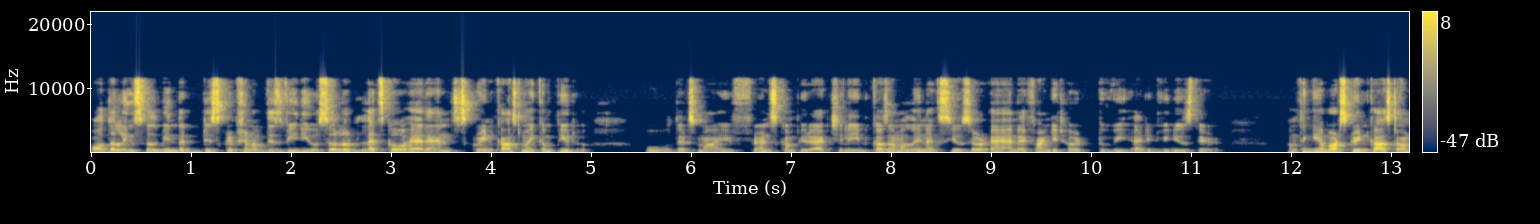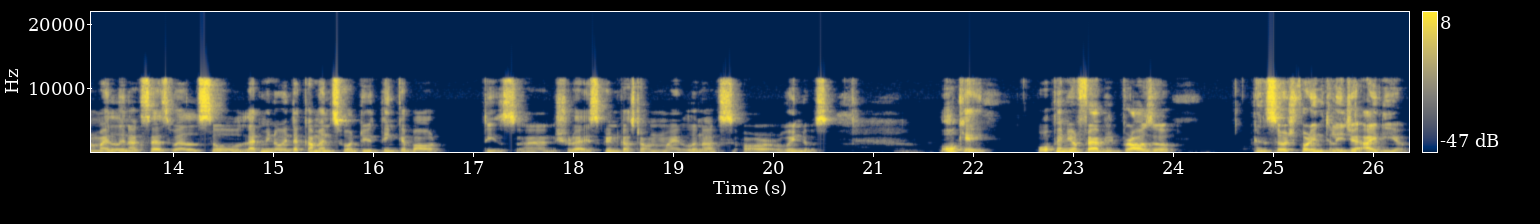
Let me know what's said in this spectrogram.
All the links will be in the description of this video. So let's go ahead and screencast my computer. Oh, that's my friend's computer actually because I'm a Linux user and I find it hard to be edit videos there. I'm thinking about screencast on my Linux as well. So let me know in the comments what do you think about this and should I screencast on my Linux or Windows? Okay, Open your favorite browser and search for IntelliJ IDEA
